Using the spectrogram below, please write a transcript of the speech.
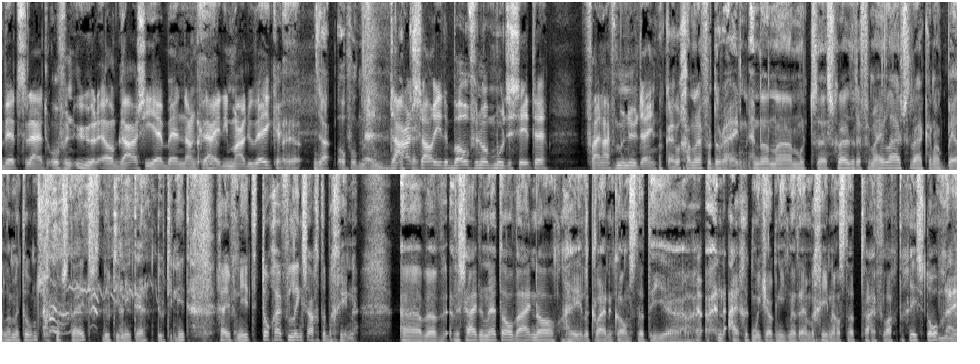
wedstrijd of een uur El Ghazi hebben. En dan krijg je die Madueke. ja, Ja. of andersom. Daar zal je er bovenop moeten zitten vanaf minuut 1. Oké, we gaan er even doorheen. En dan eh, moet eh, Schreuder even meeluisteren. Hij kan ook bellen met ons, nog steeds. Doet hij niet, hè? Doet hij niet. Geeft niet. Toch even linksachter beginnen. Eh, we, we zeiden net al, Wijndal, hele kleine kans dat hij... eh, En eigenlijk moet je ook niet met hem beginnen als dat twijfelachtig is, toch? Nee,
